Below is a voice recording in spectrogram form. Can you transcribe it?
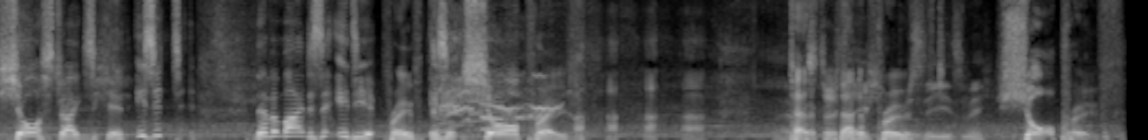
Shaw strikes again. Is it, never mind, is it idiot proof? Is it Shaw proof? Tested and approved. Shaw proof.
